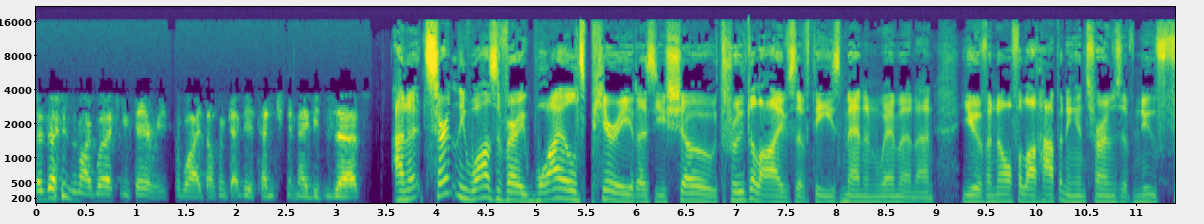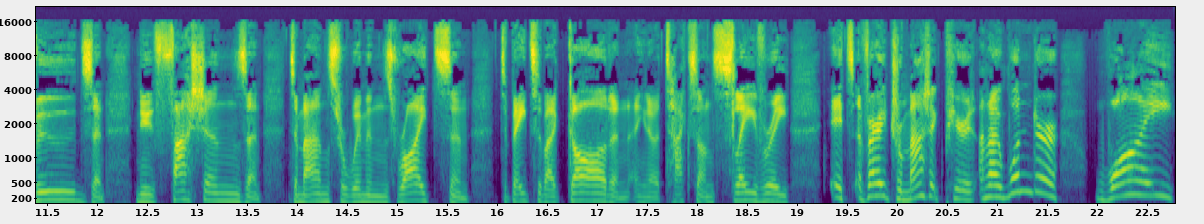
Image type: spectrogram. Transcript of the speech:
those are my working theories for why it doesn't get the attention it maybe deserves. And it certainly was a very wild period as you show through the lives of these men and women. And you have an awful lot happening in terms of new foods and new fashions and demands for women's rights and debates about God and, you know, attacks on slavery. It's a very dramatic period. And I wonder why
